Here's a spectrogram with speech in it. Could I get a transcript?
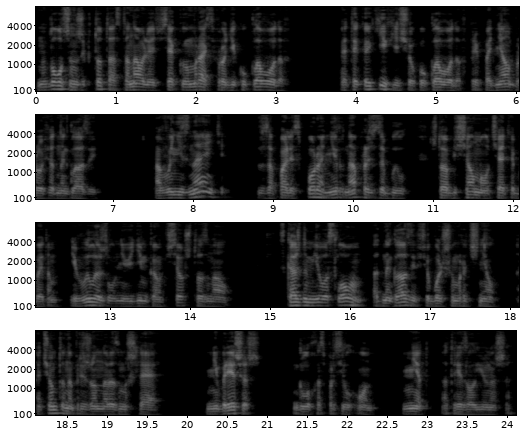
но должен же кто-то останавливать всякую мразь вроде кукловодов». «Это каких еще кукловодов?» – приподнял бровь одноглазый. «А вы не знаете?» В запале спора Нир напрочь забыл, что обещал молчать об этом, и выложил невидимкам все, что знал. С каждым его словом Одноглазый все больше мрачнел, о чем-то напряженно размышляя. «Не брешешь?» – глухо спросил он. «Нет», – отрезал юноша.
